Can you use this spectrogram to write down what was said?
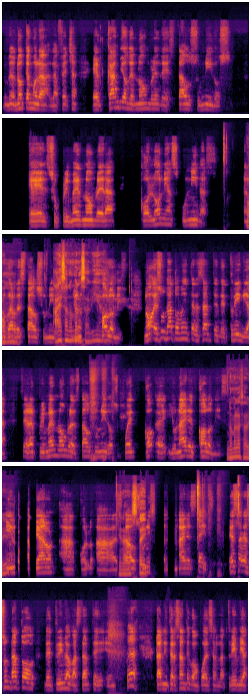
no tengo la, fecha, el cambio de nombre de Estados Unidos, que su primer nombre era Colonias Unidas, en lugar de Estados Unidos. Ah, esa no me la sabía. No, es un dato muy interesante de trivia. El primer nombre de Estados Unidos fue eh, United Colonies. No me la sabía. Y lo cambiaron a, a Estados Unidos, United States. Es, es un dato de trivia bastante eh, tan interesante como puede ser la trivia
